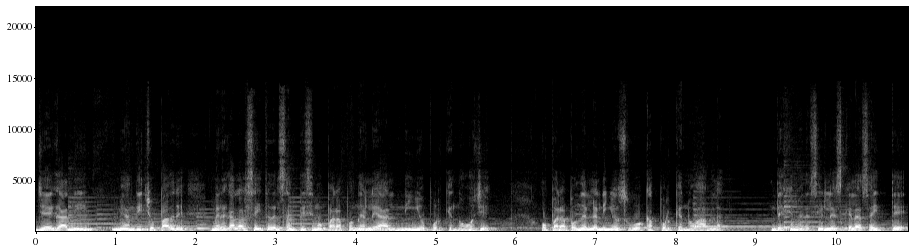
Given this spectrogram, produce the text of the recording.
llegan y me han dicho, Padre, ¿me regala aceite del Santísimo para ponerle al niño porque no oye? ¿O para ponerle al niño en su boca porque no habla? Déjenme decirles que el aceite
